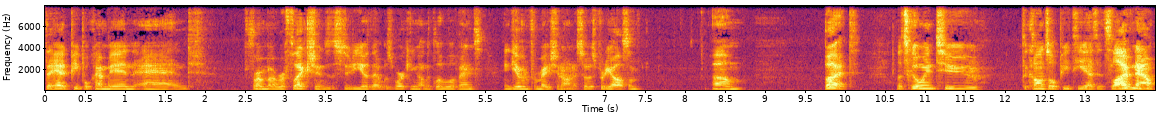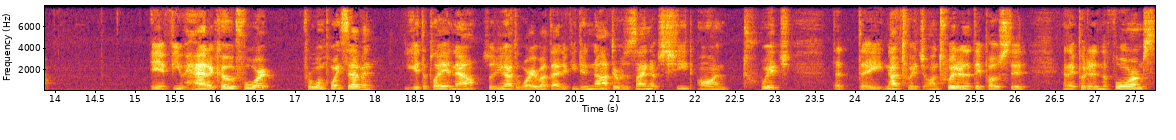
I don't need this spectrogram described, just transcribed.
they had people come in and from uh, Reflections, the studio that was working on the global events, and give information on it. So it was pretty awesome. Um, but let's go into the console PTS. It's live now. If you had a code for it for 1.7, you get to play it now, so you don't have to worry about that. If you did not, there was a sign up sheet on Twitch that they not Twitch on Twitter that they posted, and they put it in the forums.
